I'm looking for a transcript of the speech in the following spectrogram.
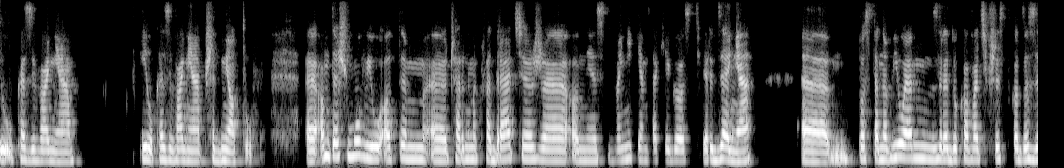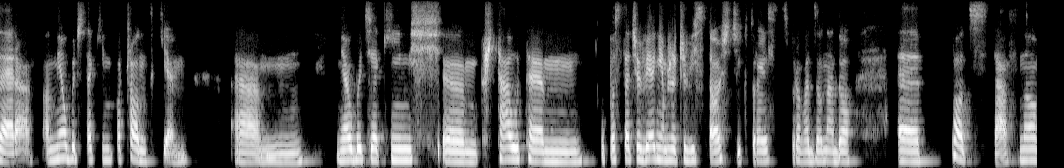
i, ukazywania, i ukazywania przedmiotów. E, on też mówił o tym e, czarnym kwadracie, że on jest wynikiem takiego stwierdzenia. Postanowiłem zredukować wszystko do zera. On miał być takim początkiem, miał być jakimś kształtem, upostaciowieniem rzeczywistości, która jest sprowadzona do e, podstaw. No,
